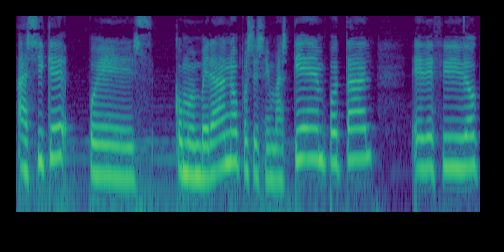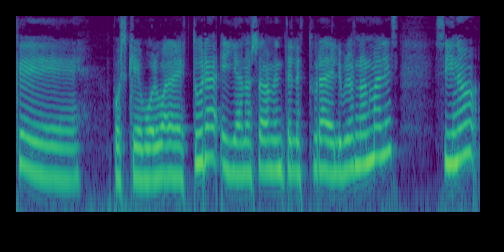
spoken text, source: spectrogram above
Así que, pues, como en verano, pues si hay más tiempo, tal, he decidido que, pues que vuelvo a la lectura y ya no solamente lectura de libros normales, sino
